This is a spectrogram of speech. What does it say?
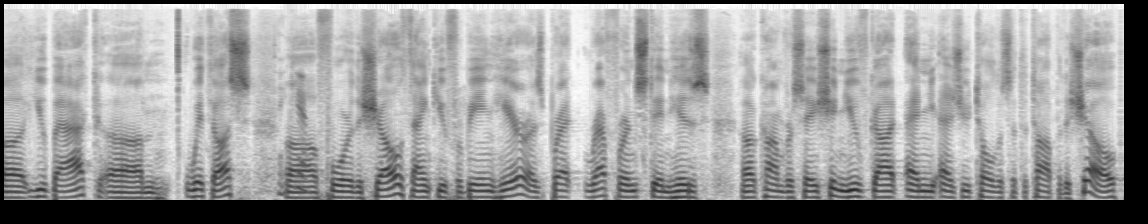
uh, you back um, with us uh, for the show. Thank you for being here. As Brett referenced in his uh, conversation, you've got, and as you told us at the top of the show,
